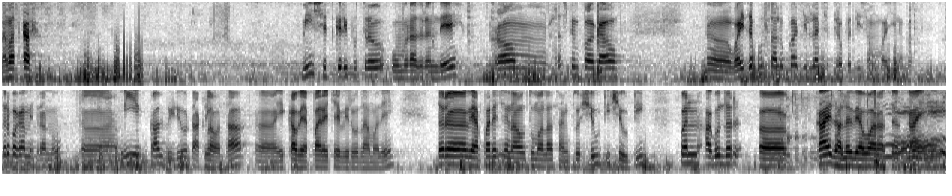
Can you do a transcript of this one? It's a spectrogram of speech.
नमस्कार. मी शेतकरी पुत्र ओमराज रंदे फ्रॉम हरस पिंपळगाव वैजापूर तालुका जिल्हा छत्रपती संभाजीनगर. तर बघा मित्रांनो मी एक काल व्हिडिओ टाकला होता एका व्यापाऱ्याच्या विरोधामध्ये. तर व्यापाऱ्याचे नाव तुम्हाला सांगतो शेवटी शेवटी. पण अगोदर काय झालं व्यवहाराचं काय नाही.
